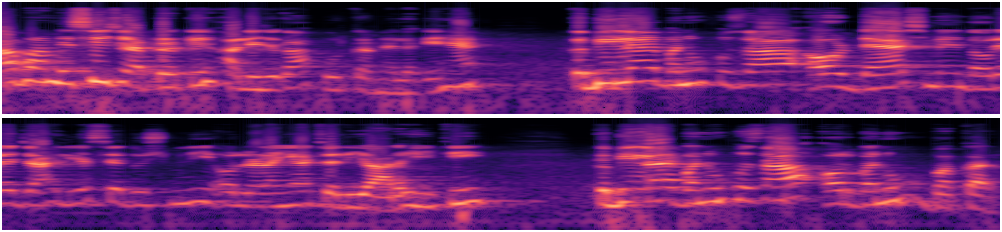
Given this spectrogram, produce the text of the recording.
अब हम इसी चैप्टर की खाली जगह पूर्ण करने लगे हैं। कबीला बनु खुजा और डैश में दौरे जाहलियत से दुश्मनी और लड़ाइयाँ चली आ रही थी। कबीला बनु खुजा और बनु बकर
